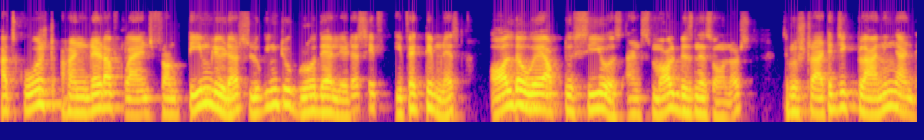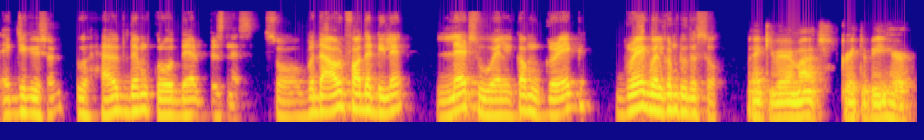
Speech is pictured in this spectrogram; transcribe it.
has coached hundreds of clients from team leaders looking to grow their leadership effectiveness all the way up to CEOs and small business owners through strategic planning and execution to help them grow their business. So, without further delay, let's welcome Greg. Greg, welcome to the show. Thank you very much. Great to be here.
